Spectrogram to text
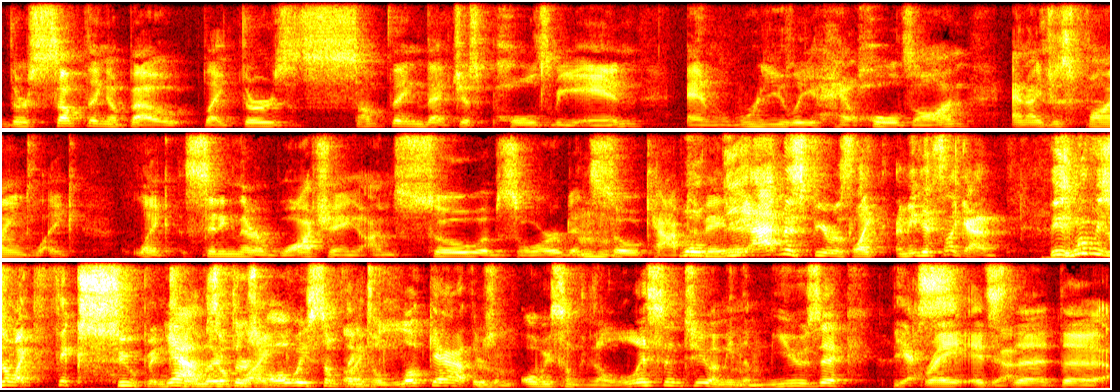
there's something about like there's something that just pulls me in and really ha- holds on and i just find like like sitting there watching i'm so absorbed and Mhm. so Well, captivated the atmosphere is like. I mean, it's like a. These movies are like thick soup in yeah terms of there's like. always something like- to look at there's Mhm. always something to listen to i mean the music yes. right it's yeah. the the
